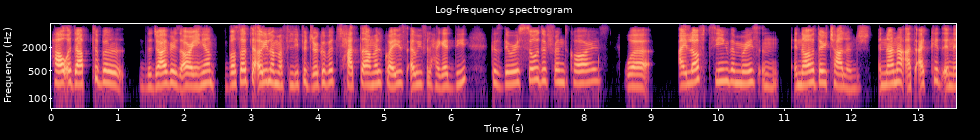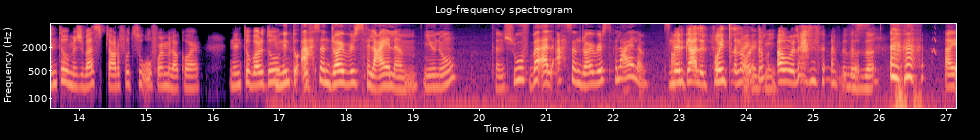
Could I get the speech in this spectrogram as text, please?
how adaptable the drivers are يعني أنا اتبسطت قوي لما فيليبي جوكوفيتش حتى عمل كويس قوي في الحاجات دي because they were so different cars و I loved seeing them race in another challenge. إن أنا أتأكد إن أنتوا مش بس بتعرفوا تسوقوا Formula car. إن أنتوا برضو إن أنتوا أحسن drivers في العالم you you know فنشوف بقى الأحسن درايفرز في العالم. صح. نرجع لل point اللي أنا قلته في أول بالظبط. I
